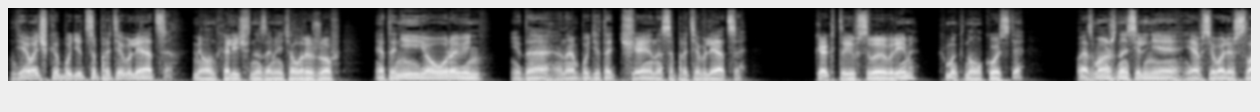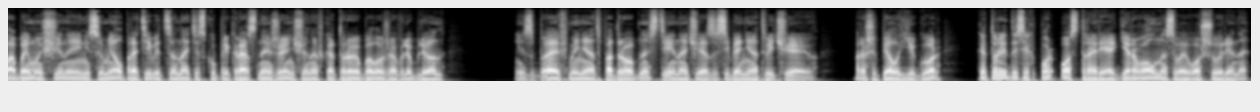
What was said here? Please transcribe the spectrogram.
«Девочка будет сопротивляться», — меланхолично заметил Рыжов. «Это не ее уровень, и да, она будет отчаянно сопротивляться». «Как ты в свое время?» — хмыкнул Костя. Возможно, сильнее. Я всего лишь слабый мужчина и не сумел противиться натиску прекрасной женщины, в которую был уже влюблен. «Избавь меня от подробностей, иначе я за себя не отвечаю», — прошипел Егор, который до сих пор остро реагировал на своего Шурина,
